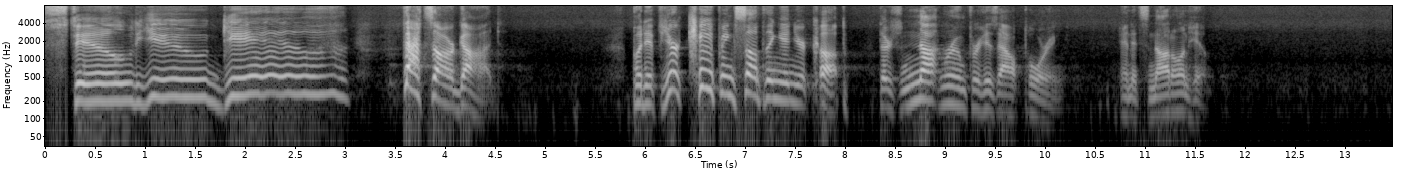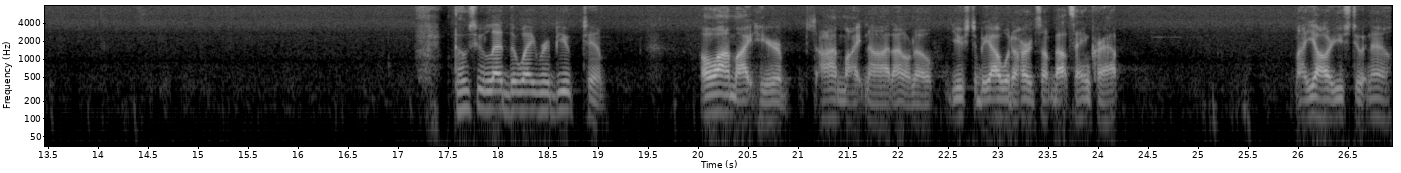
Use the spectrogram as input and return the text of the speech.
still you give. That's our God. But if you're keeping something in your cup, there's not room for his outpouring, and it's not on him. Those who led the way rebuked him. Oh, I might hear, I might not, I don't know. Used to be, I would have heard something about saying crap. My, y'all are used to it now.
